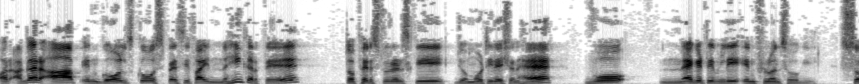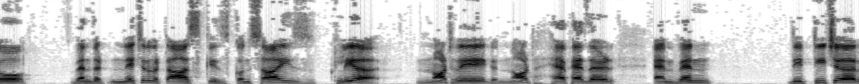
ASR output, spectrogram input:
اور اگر آپ ان گولز کو اسپیسیفائی نہیں کرتے تو پھر اسٹوڈینٹس کی جو موٹیویشن ہے وہ نیگیٹولی انفلوئنس ہوگی so when the nature of the task is concise clear not vague not haphazard and when the teacher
